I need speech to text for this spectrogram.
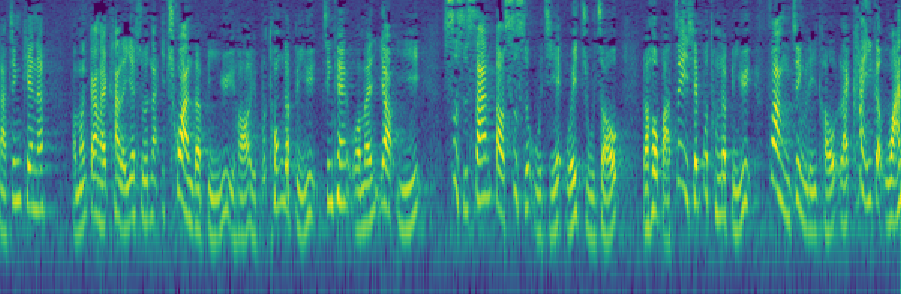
那今天呢，我们刚才看了耶稣那一串的比喻哈，有不同的比喻。今天我们要以四十三到四十五节为主轴，然后把这些不同的比喻放进里头来看一个完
